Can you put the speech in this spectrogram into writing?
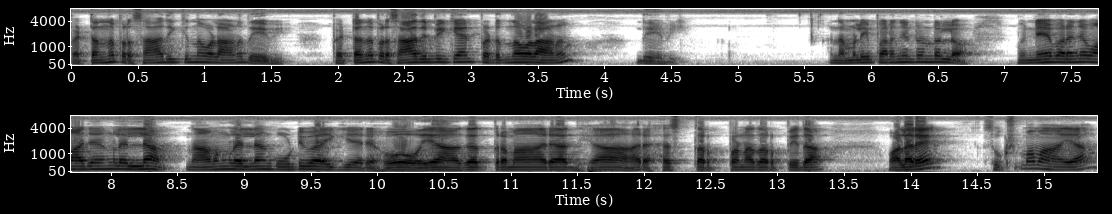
പെട്ടെന്ന് പ്രസാദിക്കുന്നവളാണ് ദേവി. പെട്ടെന്ന് പ്രസാദിപ്പിക്കാൻ പെടുന്നവളാണ് ദേവി. നമ്മൾ ഈ പറഞ്ഞിട്ടുണ്ടല്ലോ മുന്നേ പറഞ്ഞ വാചകങ്ങളെല്ലാം നാമങ്ങളെല്ലാം കൂട്ടി വായിക്കുക. രഹോ യാഗക്രമാരാധ്യാരഹസ്തർപ്പണതർപ്പിത വളരെ സൂക്ഷ്മമായ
